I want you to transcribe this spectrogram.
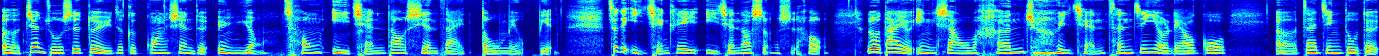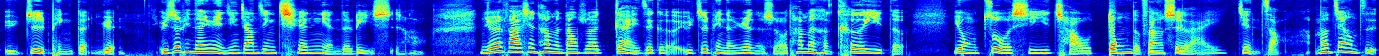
呃建筑师对于这个光线的运用，从以前到现在都没有变。这个以前可以以前到什么时候？如果大家有印象，我们很久以前曾经有聊过，呃，在京都的宇治平等院。宇治平等院已经将近千年的历史哈，你就会发现他们当初在盖这个宇治平等院的时候，他们很刻意的用坐西朝东的方式来建造。好，那这样子，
